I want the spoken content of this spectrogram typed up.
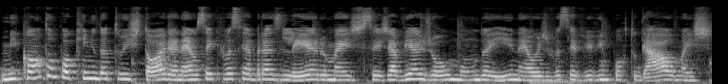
me conta um pouquinho da tua história, né? Eu sei que você é brasileiro, mas você já viajou o mundo aí, né? Hoje você vive em Portugal, mas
